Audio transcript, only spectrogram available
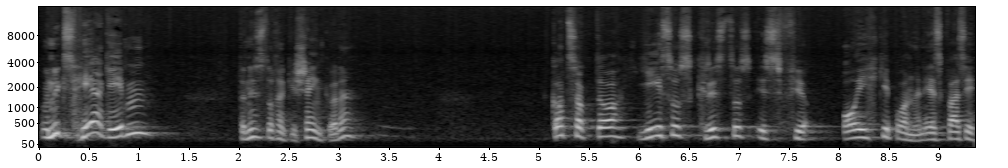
und nichts hergeben, dann ist es doch ein Geschenk, oder? Gott sagt da, Jesus Christus ist für euch geboren. Er ist quasi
